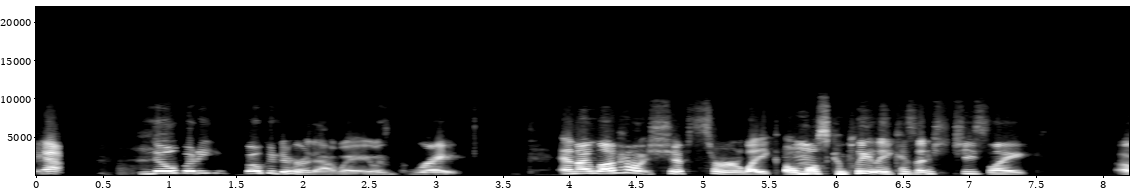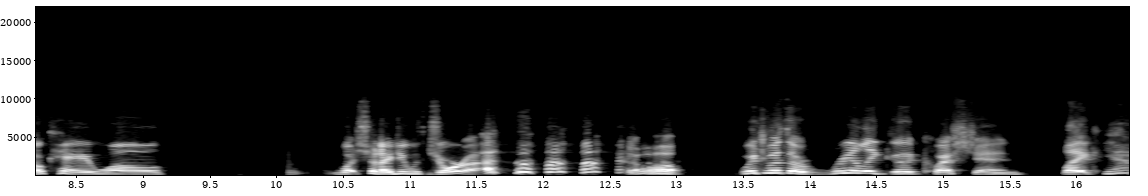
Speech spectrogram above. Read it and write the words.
Yeah. Nobody spoken to her that way. It was great. and I love how it shifts her like almost completely because then she's like, "Okay, well, what should I do with Jorah?" Ugh. Which was a really good question. Like, yeah.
